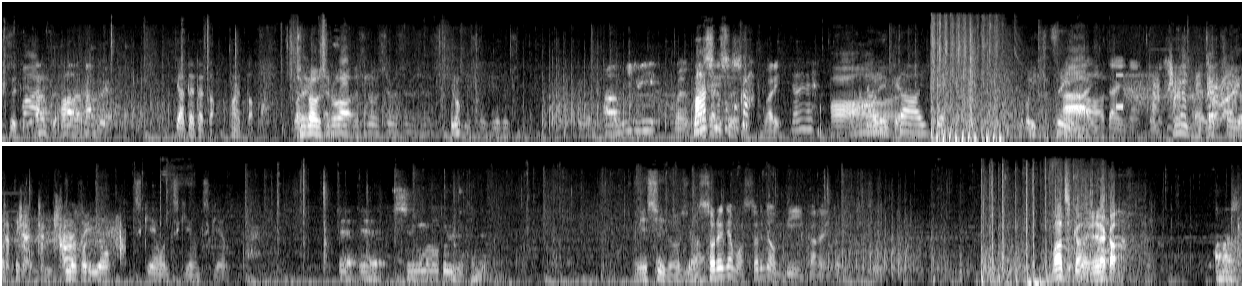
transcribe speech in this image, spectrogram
ついてるタンク、あ、タンク。や。ったやったやったはいやった。後ろ後ろは後ろ後ろ後ろ後ろ後ろ。あ、右右。ごめんマジそっか。悪い。やれねああーいたいてそこきつい。なあー痛いなこの B めちゃくちゃ寄ってくる。残りよチキンオンチキンオンチキンオンええ、ええ、信号の距離で飛んでる。AC 同時だそれでもそれでも B 行かないとマジか。A 中あ、マジか。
